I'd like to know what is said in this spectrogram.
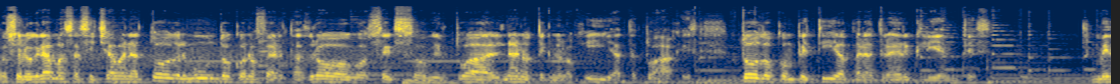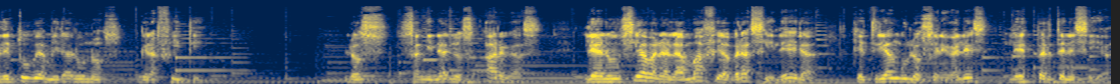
Los hologramas acechaban a todo el mundo con ofertas, drogos, sexo virtual, nanotecnología, tatuajes. Todo competía para atraer clientes. Me detuve a mirar unos graffiti los sanguinarios Argas le anunciaban a la mafia brasilera que Triángulo Senegalés les pertenecía.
